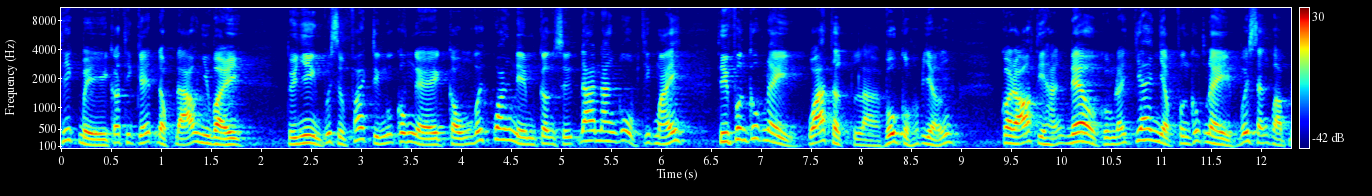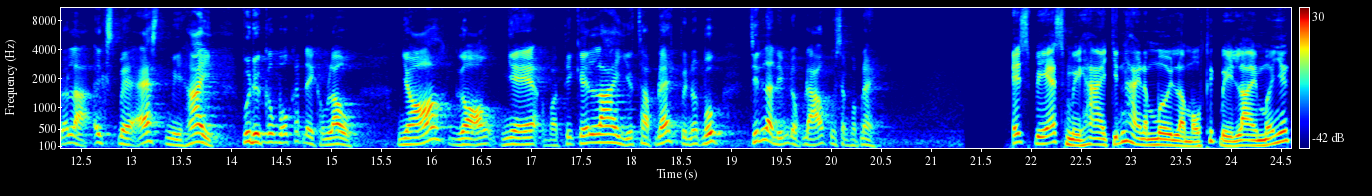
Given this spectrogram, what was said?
thiết bị có thiết kế độc đáo như vậy. Tuy nhiên, với sự phát triển của công nghệ cộng với quan niệm cần sự đa năng của một chiếc máy, thì phân khúc này quá thật là vô cùng hấp dẫn. Qua đó thì hãng Dell cũng đã gia nhập phân khúc này với sản phẩm đó là XPS 12 vừa được công bố cách đây không lâu. Nhỏ, gọn, nhẹ và thiết kế light giữa tablet với notebook chính là điểm độc đáo của sản phẩm này. SPS 12 9250 là một thiết bị live mới nhất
